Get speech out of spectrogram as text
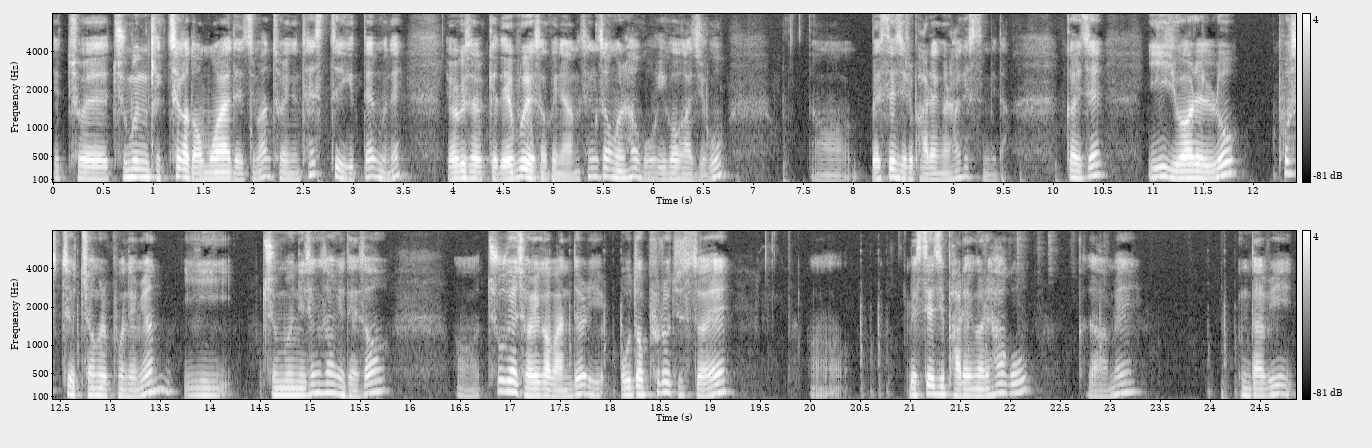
애초에 주문 객체가 넘어야 되지만 저희는 테스트이기 때문에 여기서 이렇게 내부에서 그냥 생성을 하고 이거 가지고 어, 메시지를 발행을 하겠습니다. 그러니까 이제 이 URL로 포스트 요청을 보내면 이 주문이 생성이 돼서 어, 추후에 저희가 만들 이 오더 프로듀서에 어, 메시지 발행을 하고 그 다음에 응답이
